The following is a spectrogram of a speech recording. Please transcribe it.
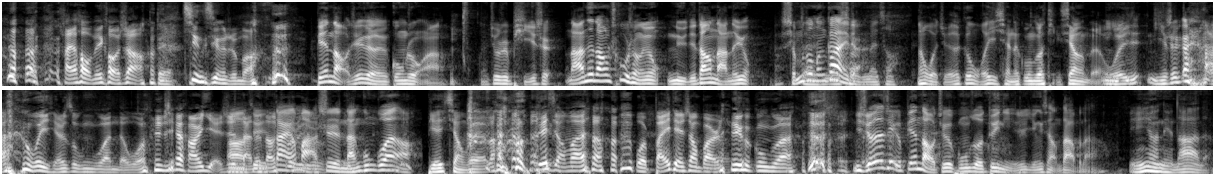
还好没考上，对，庆幸是吗？编导这个工种啊，就是皮实，男的当畜生用，女的当男的用。什么都能干一点，没错。那我觉得跟我以前的工作挺像的。我你是干啥？我以前是做公关的。我们这行也是男的当。大洋马是男公关啊！别想歪了，别想歪了。我白天上班的那个公关。你觉得这个编导这个工作对你是影响大不大？影响挺大的，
